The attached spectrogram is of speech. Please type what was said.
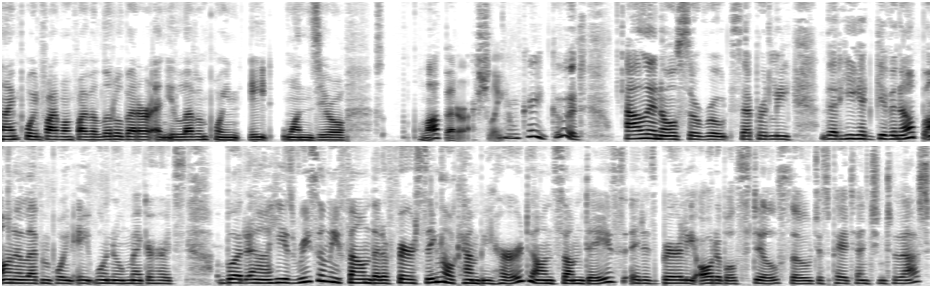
9.515, a little better. And 11.810, a lot better, actually. Okay, good. Alan also wrote separately that he had given up on 11.810 megahertz, but uh, he has recently found that a fair signal can be heard on some days. It is barely audible still, so just pay attention to that.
